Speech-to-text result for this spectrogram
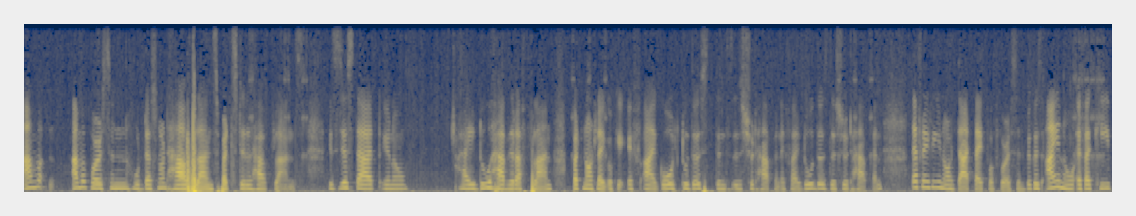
I'm I'm a person who does not have plans but still have plans. It's just that, you know, I do have the rough plan, but not like okay, if I go to this, then this should happen. If I do this, this should happen. Definitely not that type of person because I know if I keep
